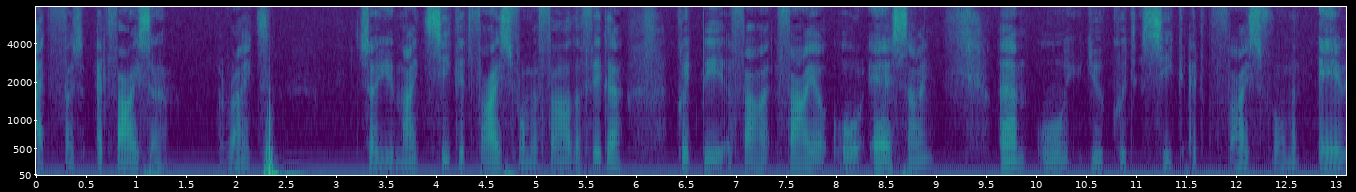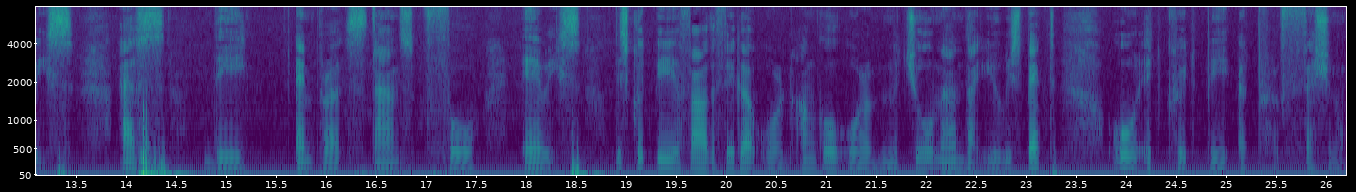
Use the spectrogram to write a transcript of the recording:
adv advisor, right? So you might seek advice from a father figure, could be a fi fire or air sign, um, or you could seek advice from an Aries, as the Emperor stands for Aries. This could be a father figure or an uncle or a mature man that you respect, or it could be a professional.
